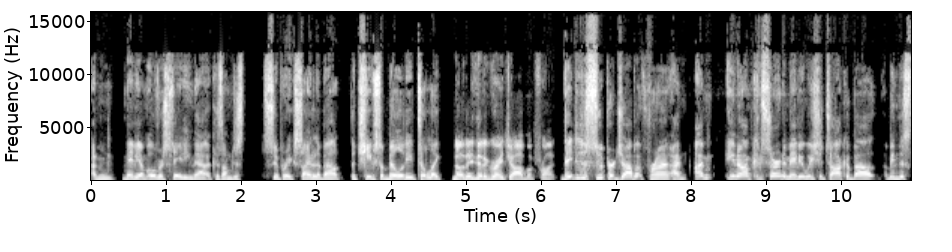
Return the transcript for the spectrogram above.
I mean, maybe I'm overstating that because I'm just super excited about the Chiefs' ability to like. No, they did a great job up front. They did a super job up front. I'm, I'm, you know, I'm concerned, and maybe we should talk about. I mean, this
